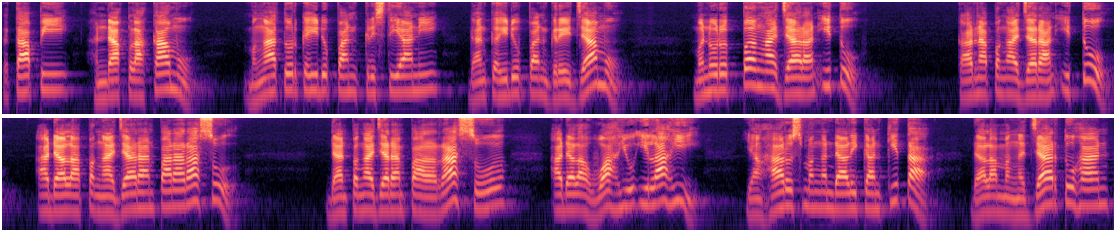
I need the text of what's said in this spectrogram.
tetapi hendaklah kamu mengatur kehidupan Kristiani dan kehidupan gerejamu menurut pengajaran itu, karena pengajaran itu adalah pengajaran para rasul, dan pengajaran para rasul adalah wahyu ilahi yang harus mengendalikan kita dalam mengejar Tuhan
